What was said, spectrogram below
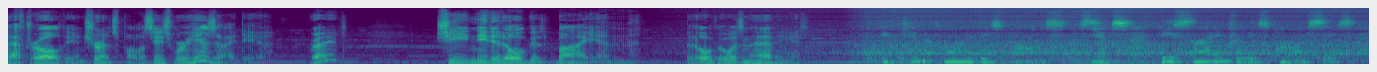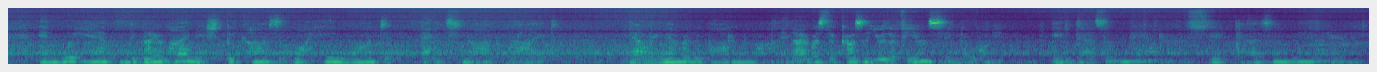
After all, the insurance policies were his idea, right? She needed Olga's buy in, but Olga wasn't having it. If Kenneth wanted these policies, Yes. he signed for these policies, and we have to be punished because of what he wanted. That's not right. Now remember the bottom line. And I was the cousin, you're the fiance, baloney. It doesn't matter. It doesn't matter.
